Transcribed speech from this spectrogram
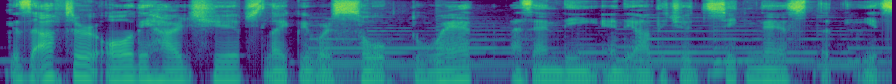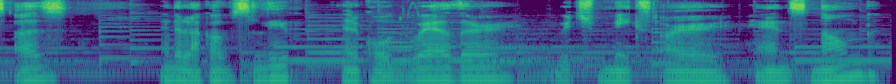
Because after all the hardships, like we were soaked wet, ascending, and the altitude sickness that hits us, and the lack of sleep, and the cold weather, which makes our hands numb,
